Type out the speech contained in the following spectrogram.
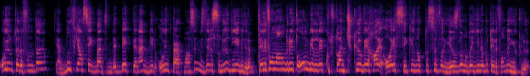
Oyun tarafında yani bu fiyat segmentinde beklenen bir oyun performansı bizlere sunuyor diyebilirim. Telefon Android 11 ile kutudan çıkıyor ve iOS 8.0 yazılımı da yine bu telefonda yüklü.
